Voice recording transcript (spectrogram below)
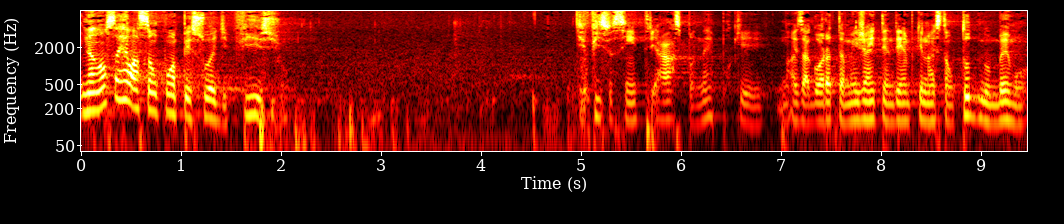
na nossa relação com uma pessoa difícil, difícil assim entre aspas, né? Porque nós agora também já entendemos que nós estamos tudo no mesmo,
